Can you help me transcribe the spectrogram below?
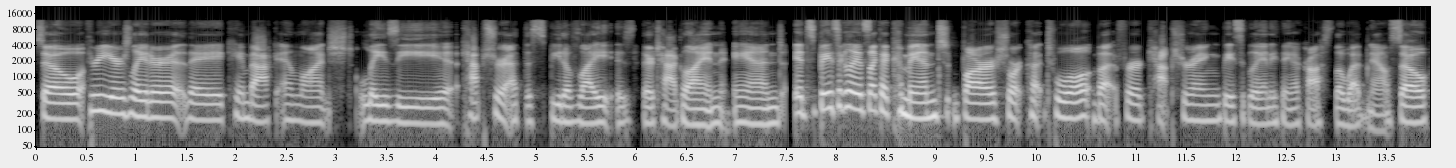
So, three years later, they came back and launched Lazy Capture at the Speed of Light is their tagline. And it's basically it's like a command bar shortcut tool, but for capturing basically anything across the web now. So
